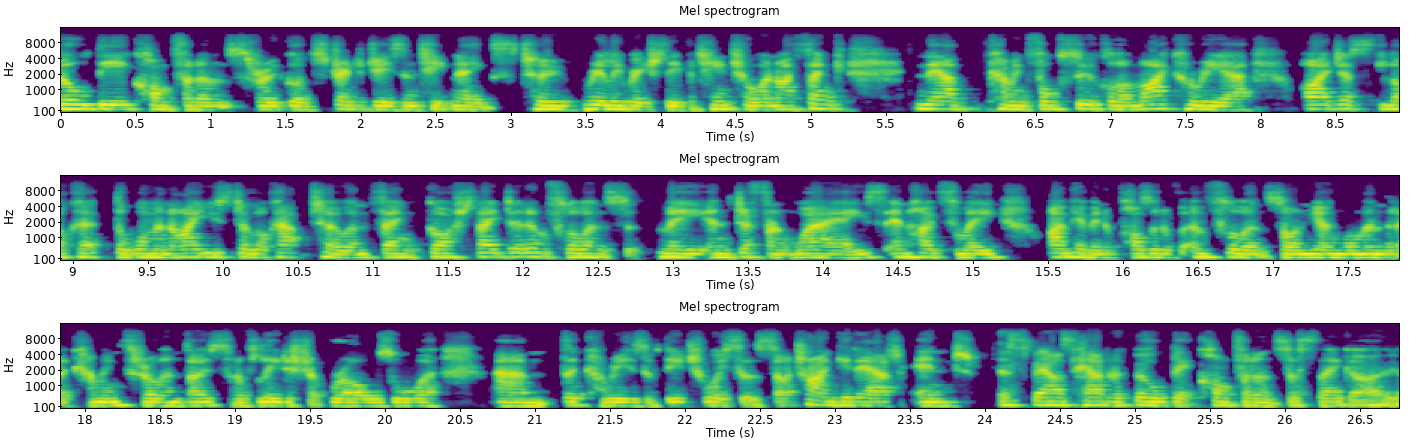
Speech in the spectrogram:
build their confidence through good strategies and techniques to really reach their potential. And I think now coming full circle on my career, I just look at the woman I used to look up to and think, gosh, they did influence me in different ways. And hopefully, I'm having a positive influence on young women that are coming through in those sort of leadership roles or um, the careers of their choices. So I try and get out and espouse how to build that confidence as they go.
